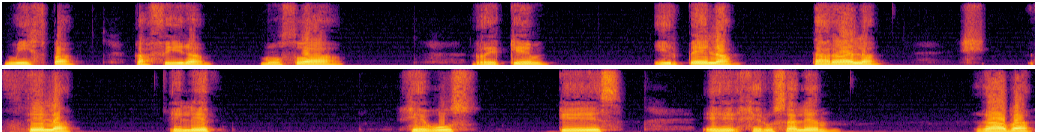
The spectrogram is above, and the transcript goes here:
Mizpa, Cafira, Mozoa, Requem, Irpela, Tarala, Cela, Elef, Jebús, que es eh, Jerusalén, Gaba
